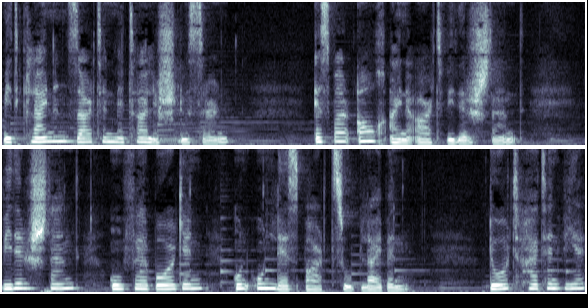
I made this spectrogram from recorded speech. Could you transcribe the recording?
mit kleinen zarten Metallschlüsseln. Es war auch eine Art Widerstand. Widerstand, um verborgen und unlesbar zu bleiben. Dort hatten wir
